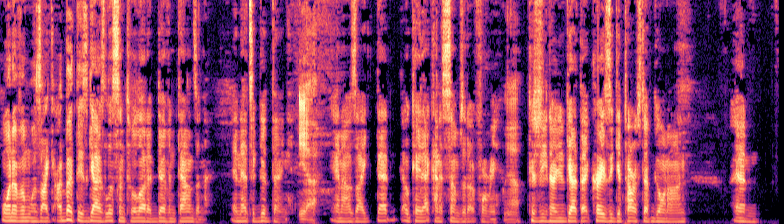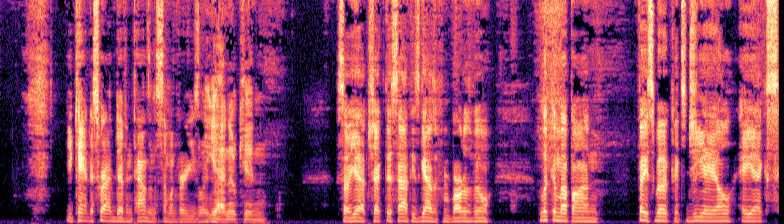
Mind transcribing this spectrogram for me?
one of them was like, I bet these guys listen to a lot of Devin Townsend. And that's a good thing. yeah. And I was like, that, okay, that kind of sums it up for me. Yeah. Cause you know, you've got that crazy guitar stuff going on and you can't describe Devin Townsend to someone very easily. Yeah. No kidding. So yeah, check this out. These guys are from Bartlesville. Look them up on Facebook. It's G A L A X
